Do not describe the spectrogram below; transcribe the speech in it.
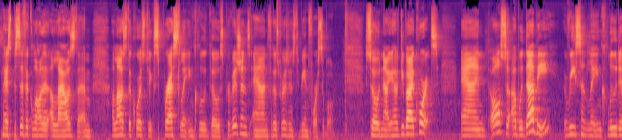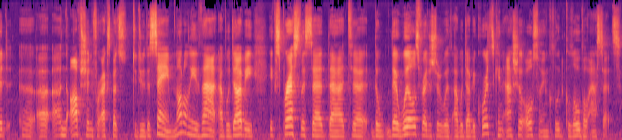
there's a specific law that allows them allows the courts to expressly include those provisions and for those provisions to be enforceable. So now you have Dubai courts. And also Abu Dhabi recently included uh, uh, an option for expats to do the same. Not only that, Abu Dhabi expressly said that uh, the, their wills registered with Abu Dhabi courts can actually also include global assets.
